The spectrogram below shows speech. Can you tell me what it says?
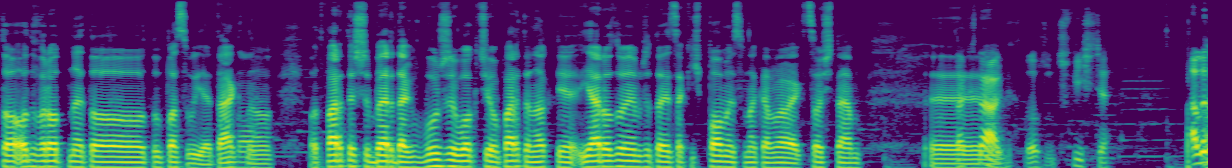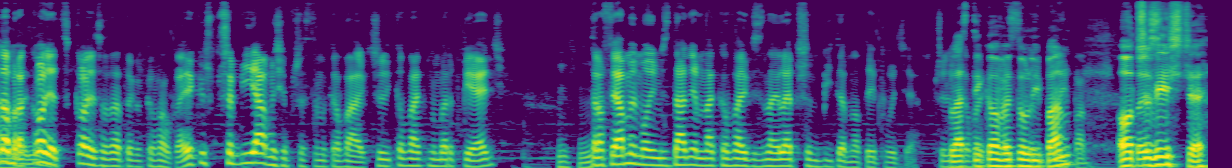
to odwrotne to tu pasuje, tak? No. No. otwarty szyberdach w burzy, łokcie oparte na oknie. Ja rozumiem, że to jest jakiś pomysł na kawałek, coś tam. Tak, Yy, tak, no, oczywiście. Ale, ale dobra, nie. koniec, koniec na tego kawałka. Jak już przebijamy się przez ten kawałek, czyli kawałek numer 5, mhm. trafiamy moim zdaniem na kawałek z najlepszym bitem na tej płycie. Czyli Plastikowy tulipan? To Oczywiście.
